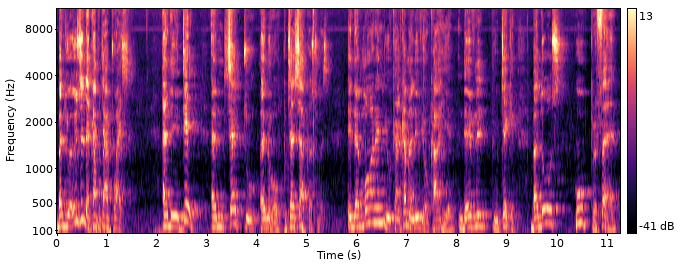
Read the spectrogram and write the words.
but you are using the capital twice. And he did and said to you know potential customers, in the morning you can come and leave your car here. In the evening you take it. But those who prefer,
